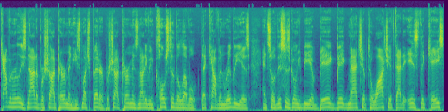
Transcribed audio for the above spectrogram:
Calvin Ridley's not a Breshad Perriman. He's much better. Breshad Perriman's not even close to the level that Calvin Ridley is. And so this is going to be a big, big matchup to watch. If that is the case,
